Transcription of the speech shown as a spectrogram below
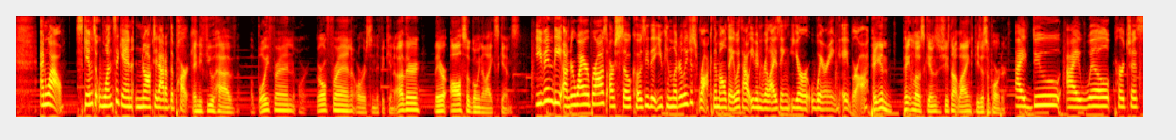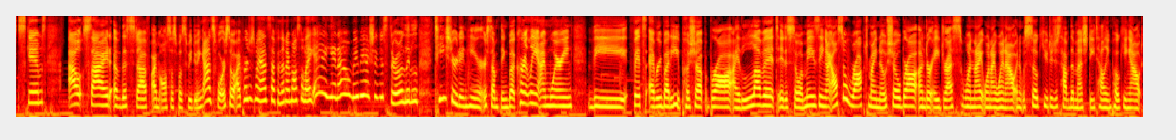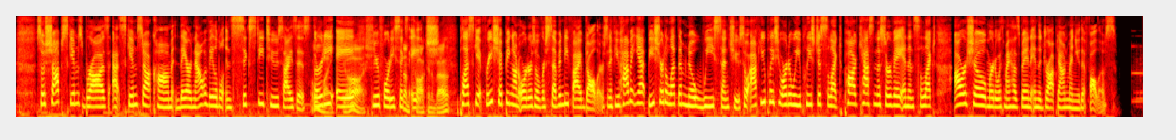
And wow, Skims once again knocked it out of the park. And if you have a boyfriend or a girlfriend or a significant other, they are also going to like Skims. Even the underwire bras are so cozy that you can literally just rock them all day without even realizing you're wearing a bra. Peyton Peyton loves Skims. She's not lying. She's a supporter. I do, I will purchase Skims outside of this stuff I'm also supposed to be doing ads for. So I purchase my ad stuff and then I'm also like, hey, you know, maybe I should just throw a little t shirt in here or something. But currently I'm wearing the Fits Everybody push up bra. I love it. It is so amazing. I also rocked my no show bra under a dress one night when I went out and it was so cute to just have the mesh detailing poking out. So shop Skims bras at skims.com. They are now available in 62 sizes, Oh my 30A gosh. through That's what I'm 46H. About. Plus, get free shipping on orders over $75. And if you haven't yet, be sure to let them know we sent you. So after you place your order, will you please just select podcast in the survey and then select our show, Murder with My Husband, in the drop down menu that follows.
